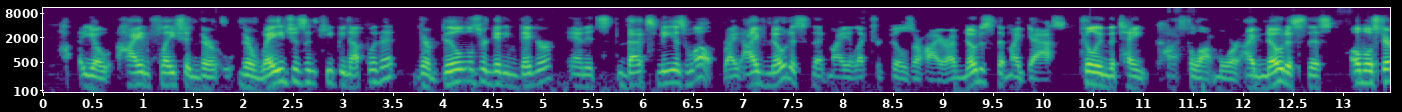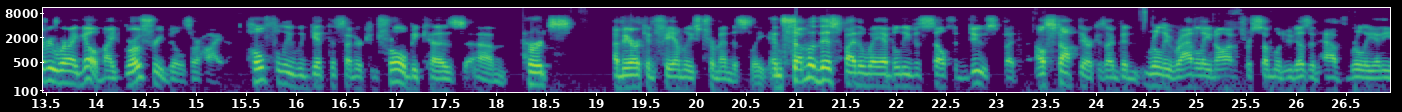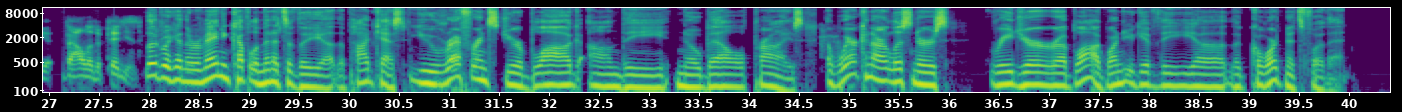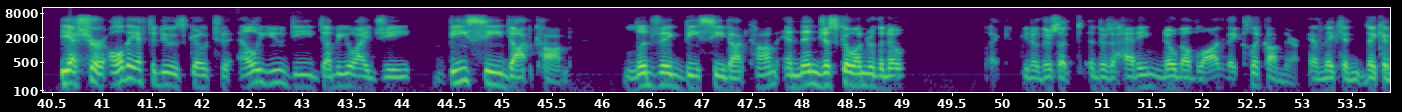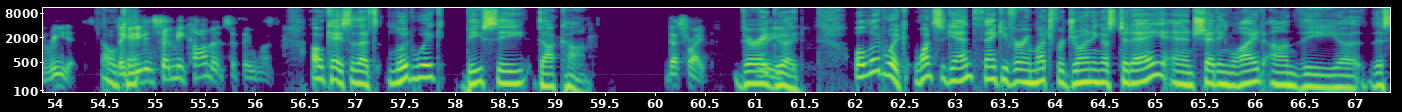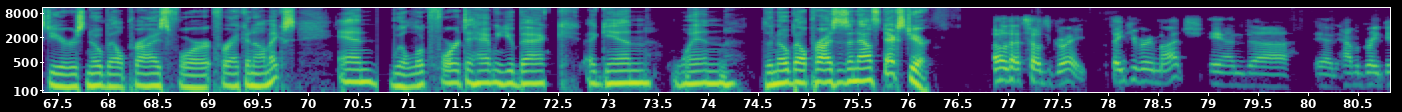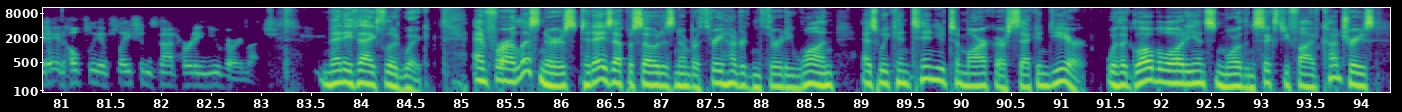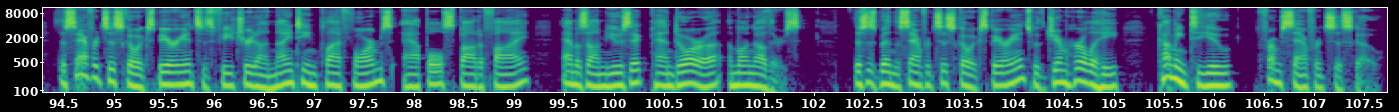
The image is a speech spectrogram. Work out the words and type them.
you know high inflation their their wage isn't keeping up with it their bills are getting bigger and it's that's me as well right i've noticed that my electric bills are higher i've noticed that my gas filling the tank costs a lot more i've noticed this almost everywhere i go my grocery bills are higher hopefully we get this under control because um, hurts American families tremendously. And some of this, by the way, I believe is self induced, but I'll stop there because I've been really rattling on for someone who doesn't have really any valid opinion. Ludwig, in the remaining couple of minutes of the, uh, the podcast, you referenced your blog on the Nobel Prize. Where can our listeners read your uh, blog? Why don't you give the, uh, the coordinates for that? Yeah, sure. All they have to do is go to ludwigbc.com ludwigbc.com, and then just go under the note. Like you know, there's a there's a heading Nobel blog. They click on there and they can they can read it. Okay. They can even send me comments if they want. Okay, so that's ludwigbc.com. That's right. Very, very good. Well, Ludwig, once again, thank you very much for joining us today and shedding light on the uh, this year's Nobel Prize for for economics. And we'll look forward to having you back again when the Nobel Prize is announced next year. Oh, that sounds great. Thank you very much, and uh, and have a great day. And hopefully, inflation's not hurting you very much. Many thanks, Ludwig. And for our listeners, today's episode is number 331 as we continue to mark our second year. With a global audience in more than 65 countries, the San Francisco Experience is featured on 19 platforms Apple, Spotify, Amazon Music, Pandora, among others. This has been the San Francisco Experience with Jim Herlihy coming to you from San Francisco.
